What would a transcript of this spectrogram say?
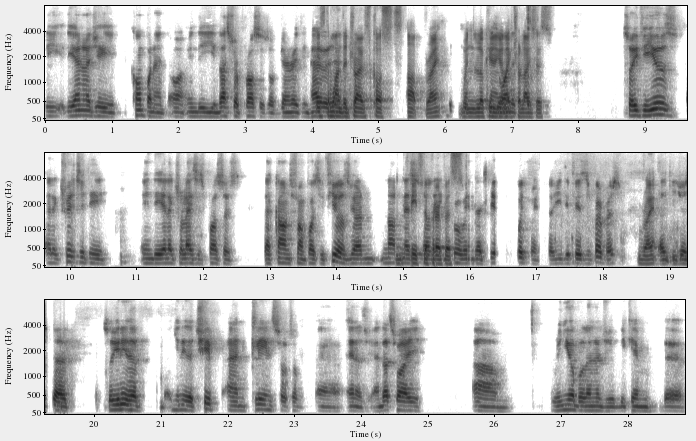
the, the energy component uh, in the industrial process of generating hydrogen. It's the one that drives costs up, right? When looking at electrolysis. So if you use electricity in the electrolysis process that comes from fossil fuels, you are not necessarily the purpose. improving the footprint. So it defeats the purpose, right? Like you just said. So you need a you need a cheap and clean source of uh, energy, and that's why um, renewable energy became the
